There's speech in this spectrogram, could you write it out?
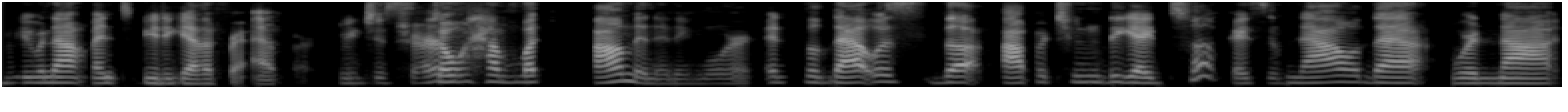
we were not meant to be together forever. We just Sure. don't have much in common anymore. And so that was the opportunity I took. I said, now that we're not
